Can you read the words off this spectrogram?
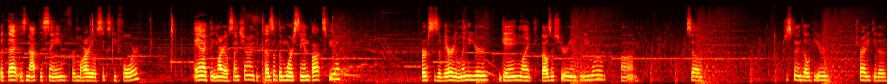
But that is not the same for Mario 64. And I think Mario Sunshine because of the more sandbox feel versus a very linear game like Bowser's Fury and 3D World. Um, so, just gonna go here, try to get a,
